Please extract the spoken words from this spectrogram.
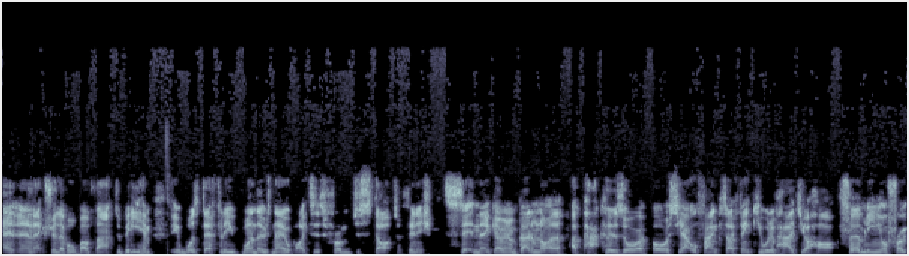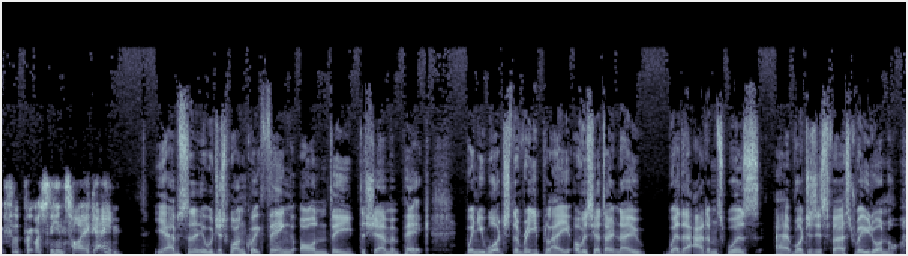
an, an extra level above that to beat him. It was definitely one of those nail biters from just start to finish. Sitting there going, I'm glad I'm not a, a Packers or a, or a Seattle fan because I think you would have had your heart firmly in your throat for the pretty much the entire game. Yeah, absolutely. Well, just one quick thing on the the Sherman pick. When you watch the replay, obviously I don't know whether Adams was uh, Rodgers' first read or not,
